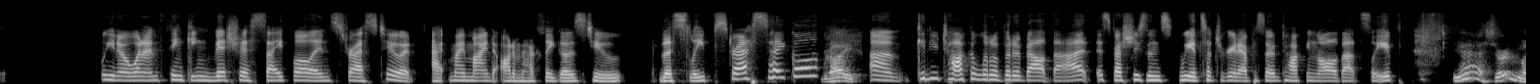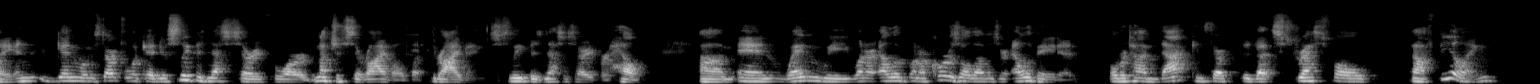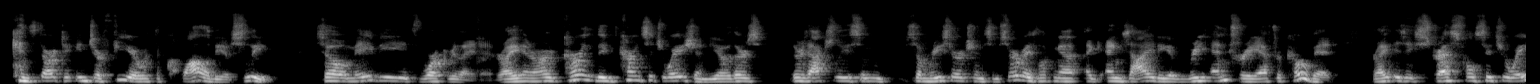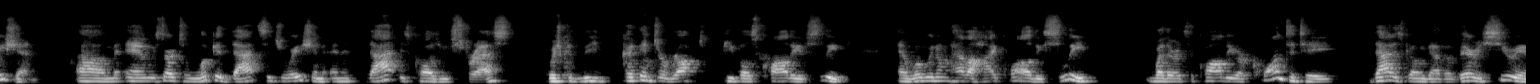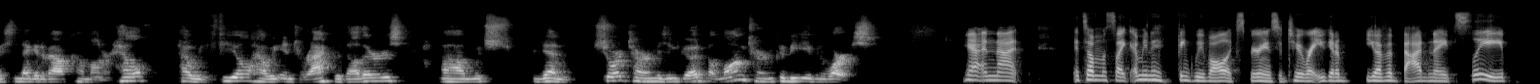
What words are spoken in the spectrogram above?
you know, when I'm thinking vicious cycle and stress too, it my mind automatically goes to the sleep stress cycle. Right. Um, can you talk a little bit about that, especially since we had such a great episode talking all about sleep? Yeah, certainly. And again, when we start to look at your sleep is necessary for not just survival, but thriving. Sleep is necessary for health. Um, and when we when our ele- when our cortisol levels are elevated over time, that can start that stressful uh, feeling can start to interfere with the quality of sleep. So maybe it's work related, right? In our current the current situation, you know, there's there's actually some some research and some surveys looking at like anxiety of re-entry after COVID, right? Is a stressful situation. Um, and we start to look at that situation, and that is causing stress, which could lead could interrupt people's quality of sleep. And when we don't have a high quality sleep, whether it's a quality or quantity, that is going to have a very serious negative outcome on our health how we feel, how we interact with others, um, which again, short term isn't good, but long term could be even worse. Yeah. And that it's almost like, I mean, I think we've all experienced it too, right? You get a, you have a bad night's sleep.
